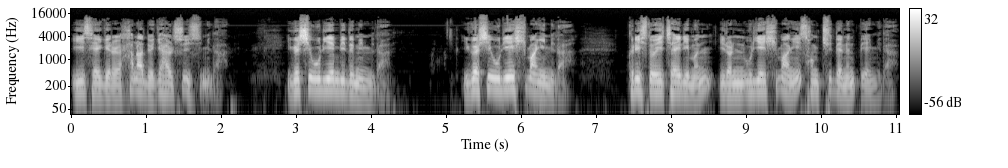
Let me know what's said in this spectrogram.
이 세계를 하나 되게 할 수 있습니다. 이것이 우리의 믿음입니다. 이것이 우리의 희망입니다. 그리스도의 재림은 이런 우리의 희망이 성취되는 때입니다.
